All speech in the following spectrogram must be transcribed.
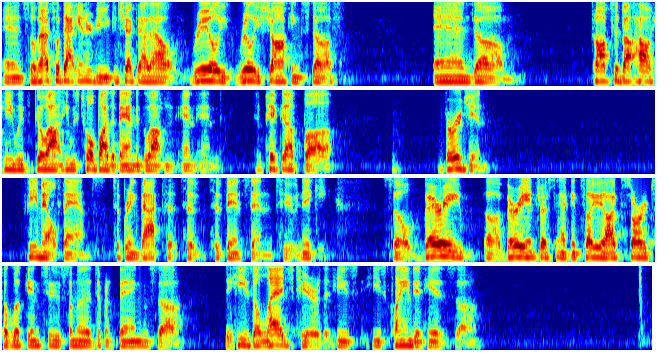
And so that's what that interview, you can check that out. Really, really shocking stuff. And um, talks about how he would go out and he was told by the band to go out and, and, and, and pick up uh, virgin female fans to bring back to, to, to Vince and to Nikki. So very, uh, very interesting. I can tell you, I've started to look into some of the different things. Uh, that he's alleged here that he's he's claimed in his uh,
